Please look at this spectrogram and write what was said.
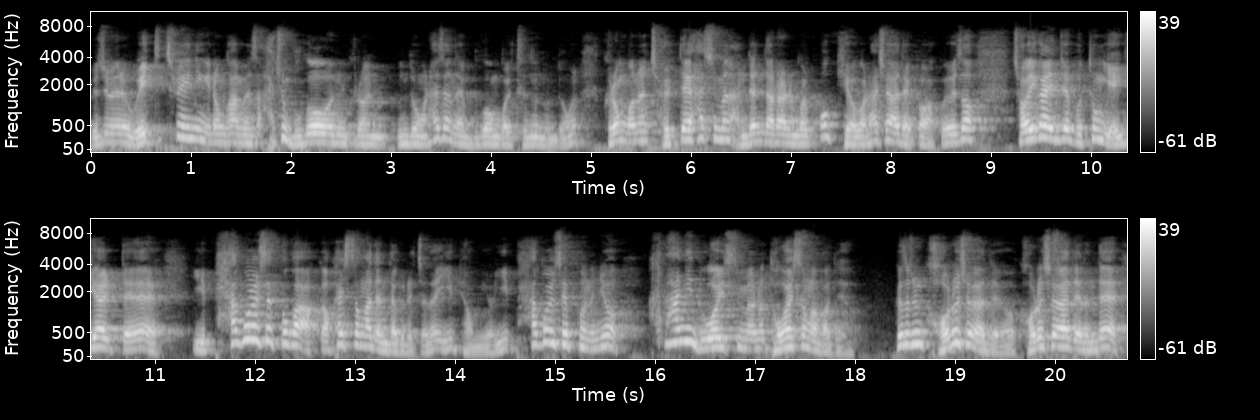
요즘에는 웨이트 트레이닝 이런 거 하면서 아주 무거운 그런 운동을 하잖아요. 무거운 걸 드는 운동을. 그런 거는 절대 하시면 안 된다라는 걸 꼭 기억을 하셔야 될 것 같고요. 그래서 저희가 이제 보통 얘기할 때 이 파골세포가 아까 활성화된다 그랬잖아요. 이 병이요. 이 파골세포는요, 가만히 누워있으면 더 활성화가 돼요. 그래서 좀 걸으셔야 돼요. 걸으셔야 되는데,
